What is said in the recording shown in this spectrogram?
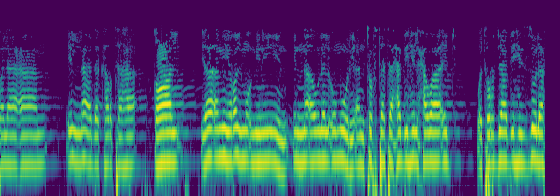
ولا عام. إلا ذكرتها. قال يا أمير المؤمنين إن أولى الأمور أن تفتتح به الحوائج وترجى به الزلف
